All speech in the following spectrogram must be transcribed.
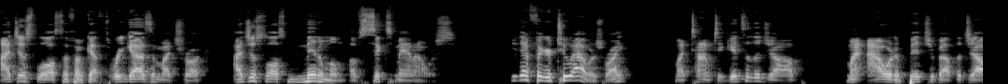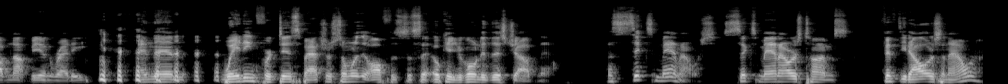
I just lost, if I've got three guys in my truck, I just lost minimum of six man hours. You got to figure two hours, right? My time to get to the job, my hour to bitch about the job not being ready, and then waiting for dispatch or someone in the office to say, okay, you're going to this job now. That's six man hours. Six man hours times $50 an hour?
